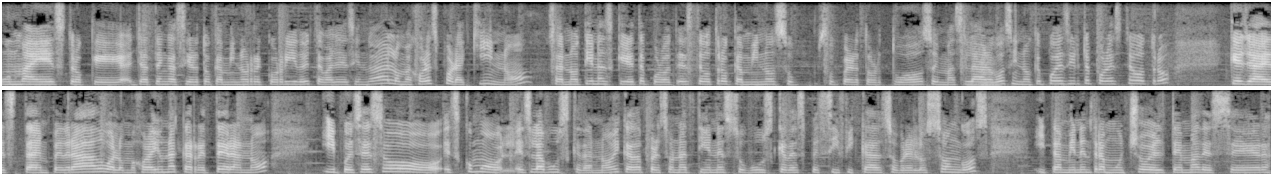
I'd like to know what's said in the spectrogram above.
un maestro que ya tenga cierto camino recorrido y te vaya diciendo, ah, lo mejor es por aquí, ¿no? O sea, no tienes que irte por este otro camino súper tortuoso y más largo, sino que puedes irte por este otro que ya está empedrado o a lo mejor hay una carretera, ¿no? Y pues eso es como, es la búsqueda, ¿no? Y cada persona tiene su búsqueda específica sobre los hongos y también entra mucho el tema de ser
